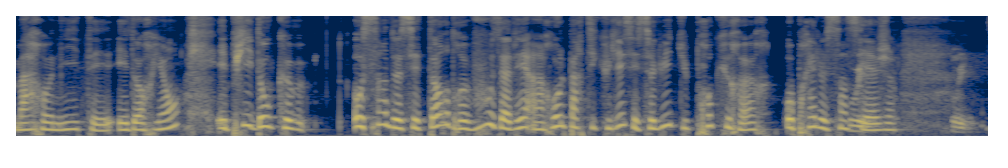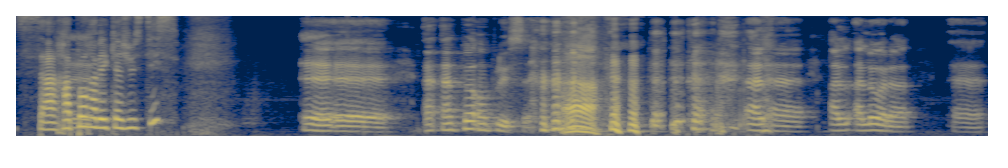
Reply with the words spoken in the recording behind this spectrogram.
maronite et, et d'Orient. Et puis donc, euh, au sein de cet ordre, vous, vous avez un rôle particulier, c'est celui du procureur auprès le Saint-Siège. oui. Ça a rapport Euh, avec la justice? un, un peu en plus. Ah, Al- eh, al- allora,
